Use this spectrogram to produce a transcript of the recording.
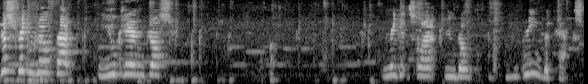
Just figured out that you can just make it so that you don't read the text.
